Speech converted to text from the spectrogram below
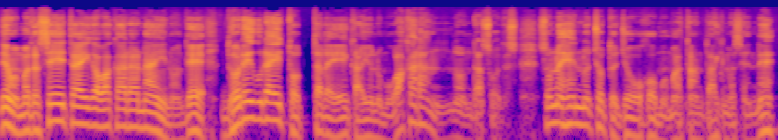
でもまだ生態がわからないのでどれぐらい取ったらええかいうのもわからんのだそうです。その辺のちょっと情報も待たんとあきませんね。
